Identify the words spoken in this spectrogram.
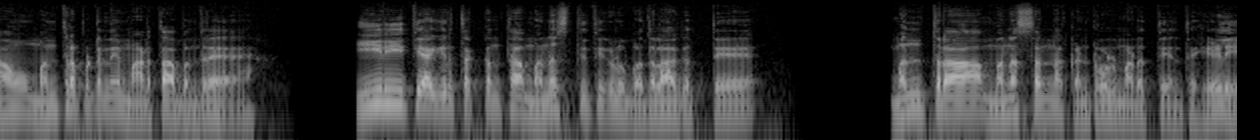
ನಾವು ಮಂತ್ರ ಪಠನೆ ಮಾಡ್ತಾ ಬಂದರೆ, ಈ ರೀತಿಯಾಗಿರ್ತಕ್ಕಂಥ ಮನಸ್ಥಿತಿಗಳು ಬದಲಾಗುತ್ತೆ, ಮಂತ್ರ ಮನಸ್ಸನ್ನು ಕಂಟ್ರೋಲ್ ಮಾಡುತ್ತೆ ಅಂತ ಹೇಳಿ,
